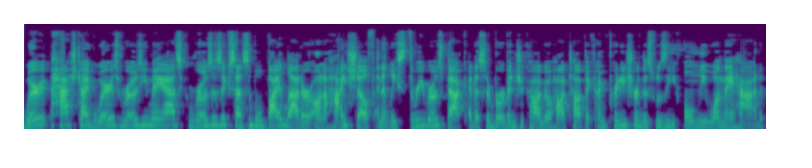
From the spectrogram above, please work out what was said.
where hashtag where's Rose, you may ask? Rose is accessible by ladder on a high shelf and at least three rows back at a suburban Chicago Hot Topic. I'm pretty sure this was the only one they had.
